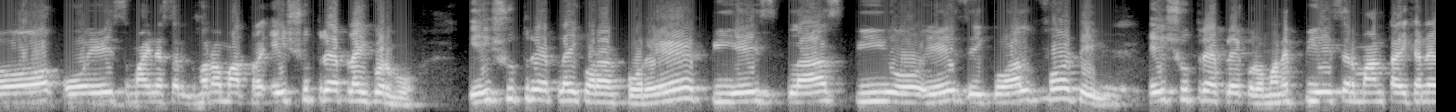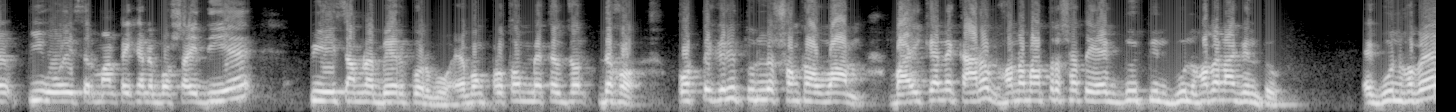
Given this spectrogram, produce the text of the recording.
log OH minus এর ঘনমাত্রা, এই সূত্রে অ্যাপ্লাই করব। এই সূত্রে অ্যাপ্লাই করার পরে pH plus pOH equal fourteen এই সূত্রে অ্যাপ্লাই করব মানে পিএইচ এর মানটা এখানে পিওএস এর মানটা এখানে বসাই দিয়ে পিএইচ আমরা বের করব। এবং প্রথম মেথের দেখো, প্রত্যেকেরই তুল্য সংখ্যা ওয়ান বা এখানে কারও ঘনমাত্রার সাথে এক, দুই, তিন গুণ হবে না কিন্তু। এ গুণ হবে?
